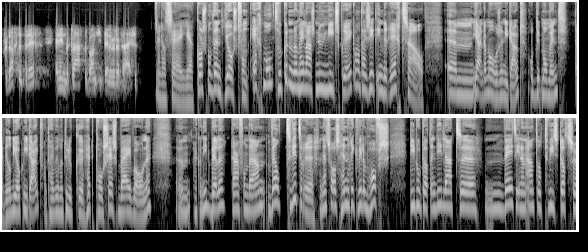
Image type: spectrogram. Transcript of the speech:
verdachten terecht. En in het beklaagde bankje tellen we er vijf. En dat zei uh, correspondent Joost van Egmond. We kunnen hem helaas nu niet spreken, want hij zit in de rechtszaal. Um, ja, daar mogen ze niet uit op dit moment. Daar wil hij ook niet uit, want hij wil natuurlijk uh, het proces bijwonen. Um, hij kan niet bellen daar vandaan. Wel twitteren, net zoals Hendrik Willem Hofs. Die doet dat en die laat uh, weten in een aantal tweets dat ze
